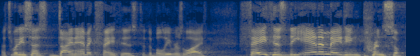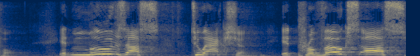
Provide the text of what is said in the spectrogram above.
That's what he says dynamic faith is to the believer's life. Faith is the animating principle. It moves us to action. It provokes us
